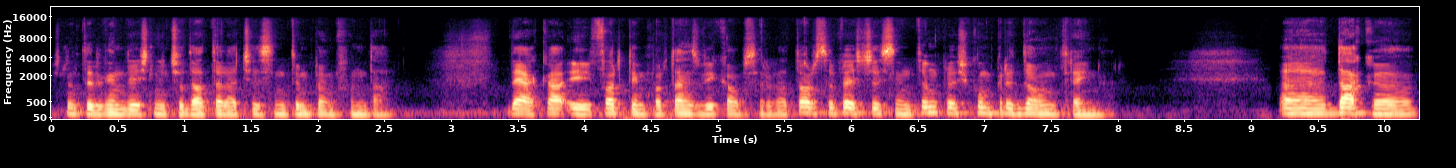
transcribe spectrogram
și nu te gândești niciodată la ce se întâmplă în fundal. De aceea e foarte important să vii ca observator, să vezi ce se întâmplă și cum predă un trainer. Uh, dacă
